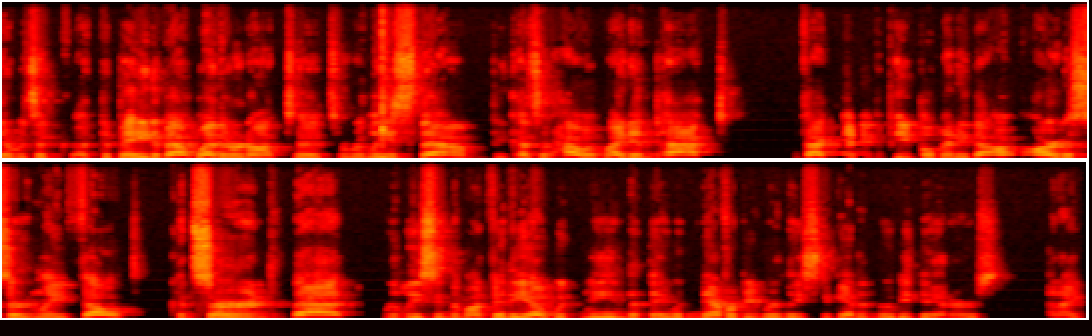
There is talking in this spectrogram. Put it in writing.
there was a, a debate about whether or not to, to release them because of how it might impact in fact many of the people many of the artists certainly felt concerned that releasing them on video would mean that they would never be released again in movie theaters. And I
